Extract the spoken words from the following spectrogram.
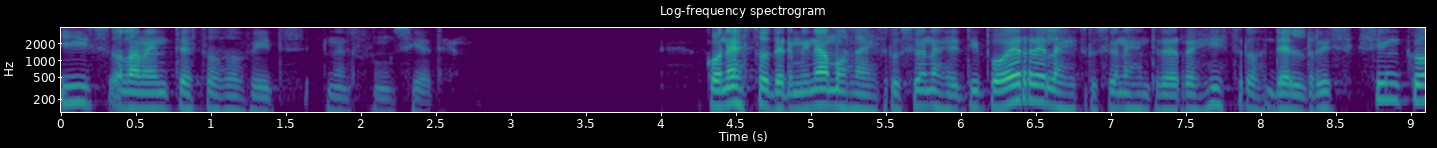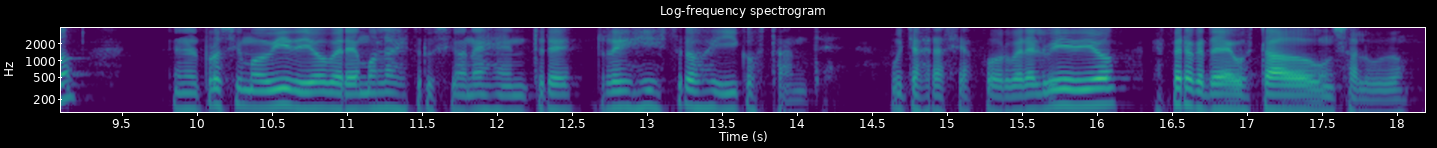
y solamente estos dos bits en el fun7. Con esto terminamos las instrucciones de tipo R, las instrucciones entre registros del RISC-5. En el próximo vídeo veremos las instrucciones entre registros y constantes. Muchas gracias por ver el vídeo, espero que te haya gustado, un saludo.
